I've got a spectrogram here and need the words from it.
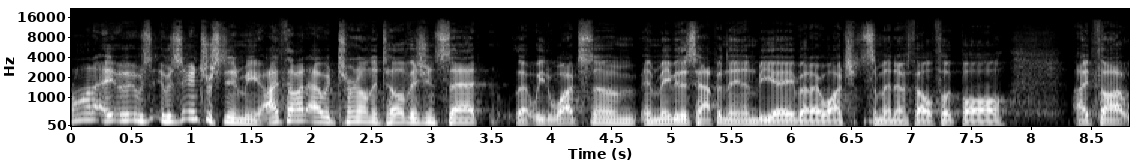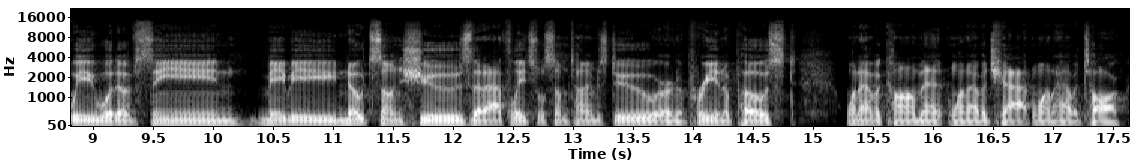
Ron, it was it was interesting to me. I thought I would turn on the television set that we'd watch some, and maybe this happened in the NBA, but I watched some NFL football. I thought we would have seen maybe notes on shoes that athletes will sometimes do, or in a pre and a post. Want to have a comment, want to have a chat, want to have a talk.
